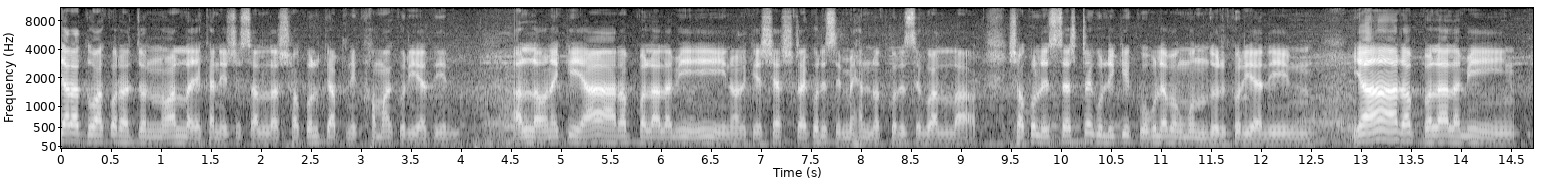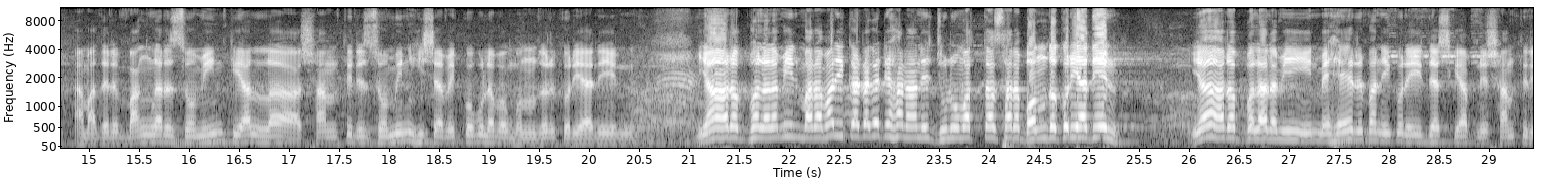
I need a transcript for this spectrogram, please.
যারা দোয়া করার জন্য আল্লাহ এখানে এসেছে, আল্লাহ সকলকে আপনি ক্ষমা করিয়া দিন। আল্লাহ অনেকে রব্বাল আলমিন, অনেকে চেষ্টা করেছে, মেহনত করেছে গো আল্লাহ। সকলের চেষ্টাগুলিকে কবুল এবং মঞ্জুর করিয়া নিন। ইয়া রব্বাল আলমিন, আমাদের বাংলার জমিনকে আল্লাহ শান্তির জমিন হিসাবে কবুল এবং মঞ্জুর করিয়া নিন। ইয়া রব্বাল আলামিন, মারামারি, কাটাকাটি হানানি জুলুম, অত্যাচার বন্ধ করিয়া দিন। ইয়া রব্বাল আলমিন, মেহরবানি করে এই দেশকে আপনি শান্তির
